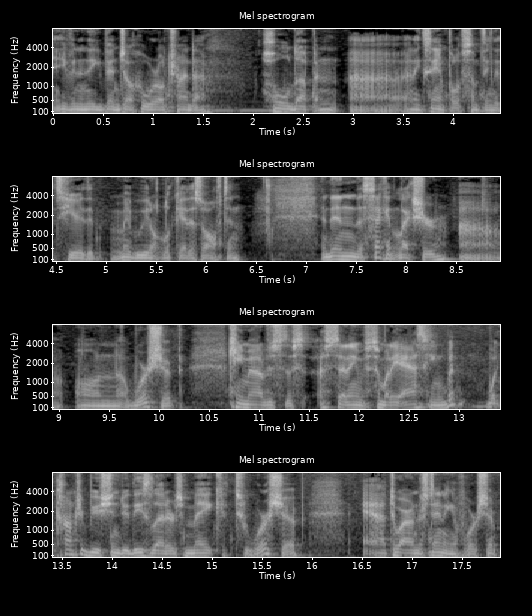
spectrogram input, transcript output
even in the evangelical world, trying to hold up an, uh, an example of something that's here that maybe we don't look at as often. And then the second lecture uh, on worship came out of just a setting of somebody asking, what, what contribution do these letters make to worship, uh, to our understanding of worship?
